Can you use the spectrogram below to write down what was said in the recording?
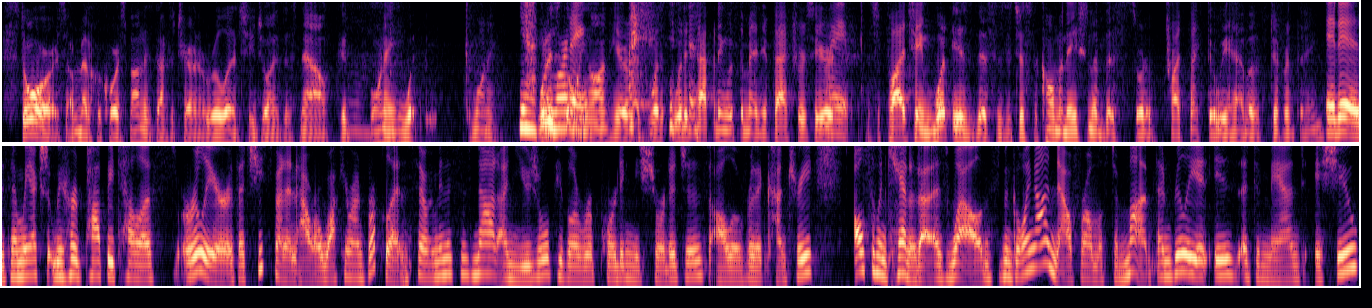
stores. Our medical correspondent is Dr. Tara Narula, and she joins us now. Good morning. What, good morning. Yeah, What is morning. going on here? Like, what, what is happening with the manufacturers here, Right. the supply chain? What is this? Is it just the culmination of this sort of trifecta we have of different things? It is, and we actually we heard Poppy tell us earlier that she spent an hour walking around Brooklyn. So I mean, this is not unusual. People are reporting these shortages all over the country, also in Canada as well. And this has been going on now for almost a month. And really, it is a demand issue.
